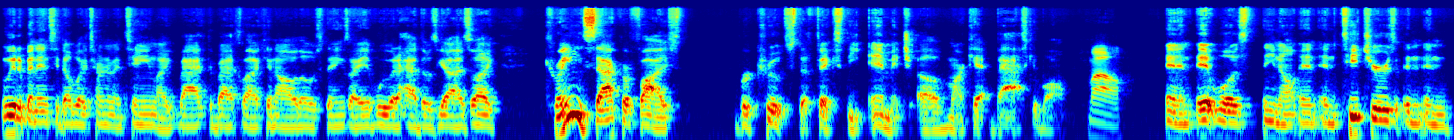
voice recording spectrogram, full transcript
we'd have been NCAA tournament team, like back to back, like and all those things. Like if we would have had those guys, like Crean sacrificed recruits to fix the image of Marquette basketball. Wow. And it was, you know, and, and teachers and, and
